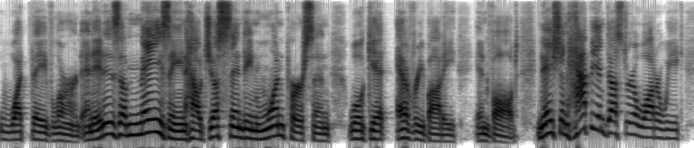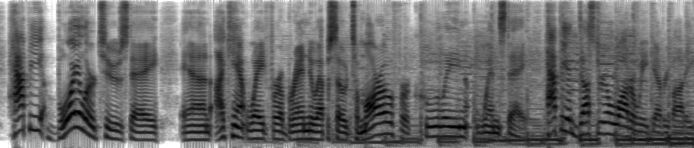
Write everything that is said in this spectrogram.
what they've learned. And it is amazing how just sending one person will get everybody involved. Nation, happy Industrial Water Week. Happy Boiler Tuesday. And I can't wait for a brand new episode tomorrow for Cooling Wednesday. Happy Industrial Water Week, everybody.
